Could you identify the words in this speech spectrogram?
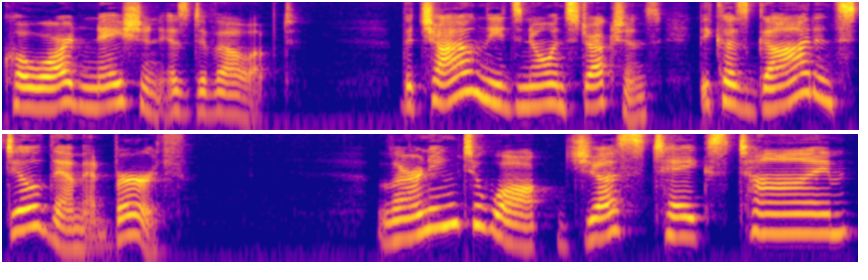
Coordination is developed. The child needs no instructions because God instilled them at birth. Learning to walk just takes time,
